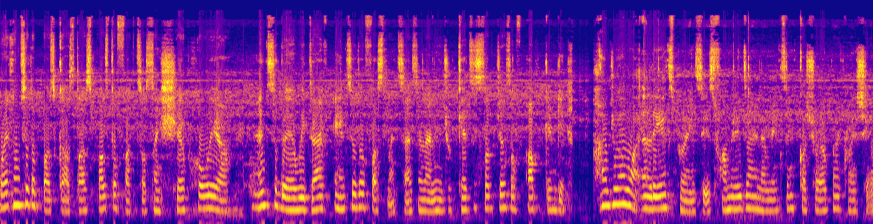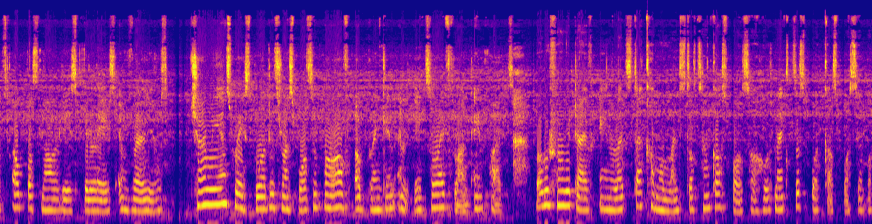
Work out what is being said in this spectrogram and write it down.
Welcome to the podcast that the factors and shape who we are. And today we dive into the fascinating and intricate subject of upbringing. How do our early experiences, family dynamics, and cultural background shapes our personalities, beliefs, and values? Chariots will explore the transporting power of upbringing and its lifelong impact. But before we dive in, let's take a moment to thank our sponsor who makes this podcast possible.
